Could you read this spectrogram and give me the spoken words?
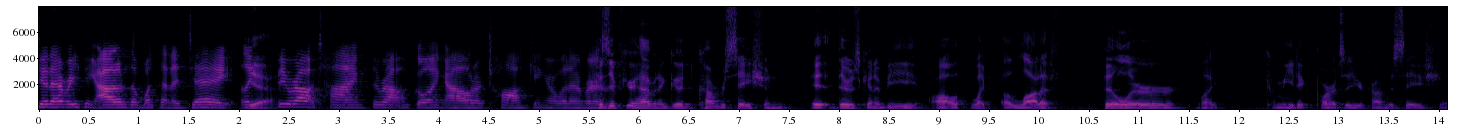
get everything out of them within a day. Like Yeah. throughout time, throughout going out or talking or whatever. because if you're having a good conversation it, there's going to be all like a lot of filler like comedic parts of your conversation.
